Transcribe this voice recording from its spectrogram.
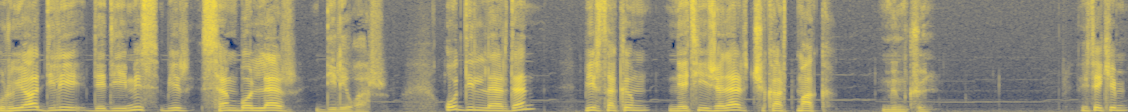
Rüya dili dediğimiz bir semboller dili var. O dillerden bir takım neticeler çıkartmak mümkün. Nitekim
